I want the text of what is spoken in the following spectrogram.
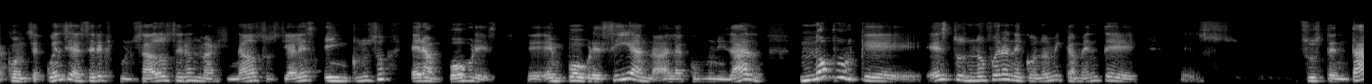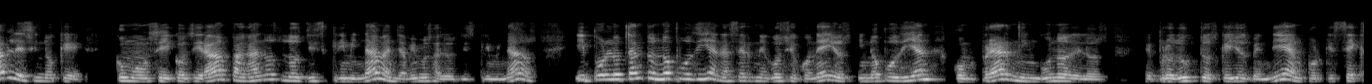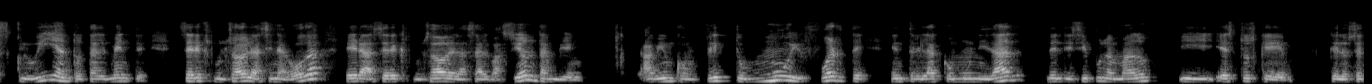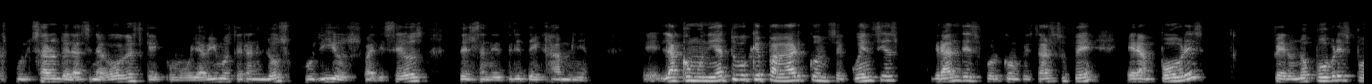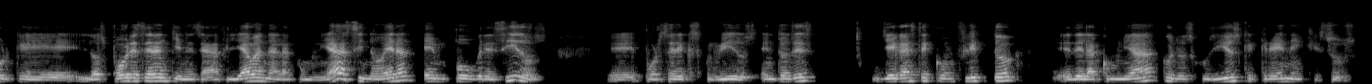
consecuencia de ser expulsados, eran marginados sociales e incluso eran pobres. Eh, empobrecían a la comunidad, no porque estos no fueran económicamente eh, sustentables, sino que como se consideraban paganos, los discriminaban, ya vimos a los discriminados, y por lo tanto no podían hacer negocio con ellos y no podían comprar ninguno de los eh, productos que ellos vendían porque se excluían totalmente. Ser expulsado de la sinagoga era ser expulsado de la salvación también había un conflicto muy fuerte entre la comunidad del discípulo amado y estos que, los expulsaron de las sinagogas, que como ya vimos eran los judíos fariseos del Sanedrín de Jamnia. Eh, la comunidad tuvo que pagar consecuencias grandes por confesar su fe, eran pobres, pero no pobres porque los pobres eran quienes se afiliaban a la comunidad, sino eran empobrecidos eh, por ser excluidos. Entonces, llega este conflicto eh, de la comunidad con los judíos que creen en Jesús.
